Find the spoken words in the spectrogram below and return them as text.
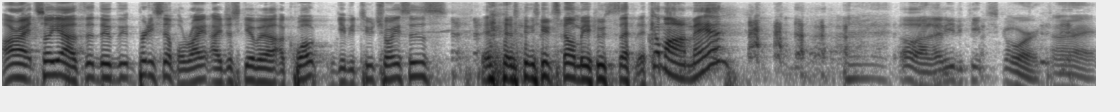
All right, so yeah, th- th- th- pretty simple, right? I just give a, a quote, give you two choices, and you tell me who said it. Come on, man. Oh, I need to keep score. All right.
